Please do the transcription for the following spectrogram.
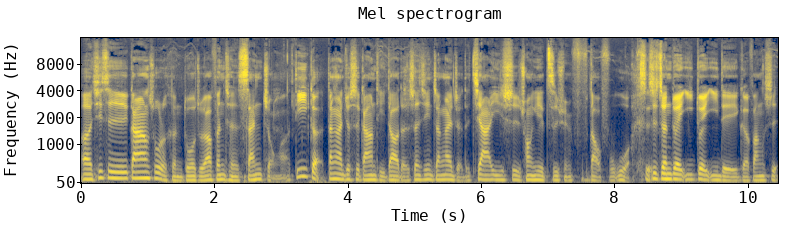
呃，其实刚刚说了很多，主要分成三种哦。第一个当然就是刚刚提到的身心障碍者的加一式创业咨询辅导服务，是是针对一对一的一个方式，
